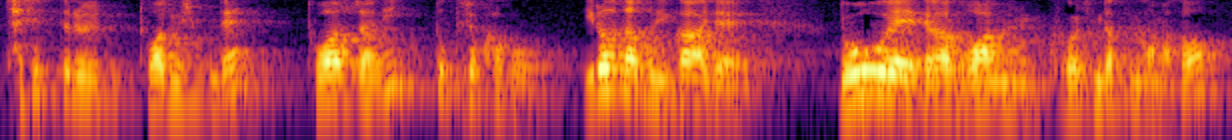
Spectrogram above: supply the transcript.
자식들을 도와주고 싶은데 도와주자니 또 부족하고 이러다 보니까 이제 노후에 내가 모아놓은 그걸 종잣돈 삼아서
